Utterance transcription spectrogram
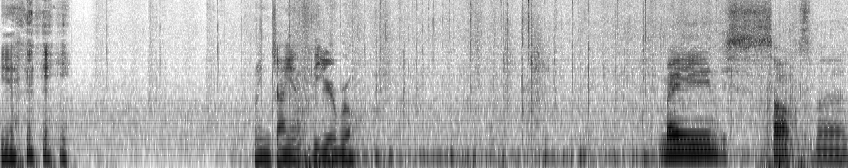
Yeah. Fucking giant deer, bro. Man, this sucks, man.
